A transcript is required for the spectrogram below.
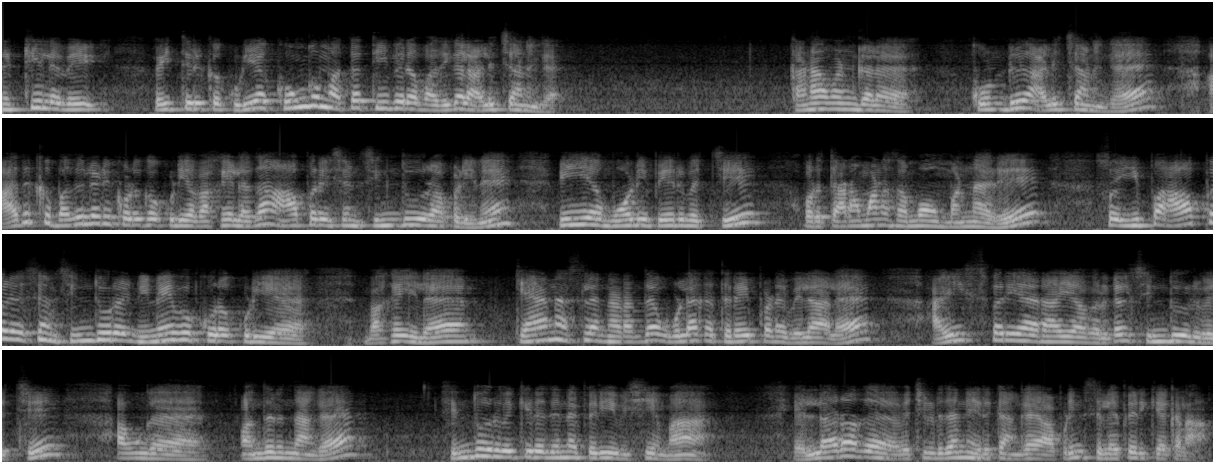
நெற்றியில் வை வைத்திருக்கக்கூடிய குங்குமத்தை தீவிரவாதிகள் அழிச்சானுங்க. கணவன்களை கொண்டு அழிச்சானுங்க. அதுக்கு பதிலடி கொடுக்கக்கூடிய வகையில் தான் ஆப்ரேஷன் சிந்தூர் அப்படின்னு பிஏ மோடி பேர் வச்சு ஒரு தரமான சம்பவம் பண்ணார். ஸோ இப்போ ஆப்ரேஷன் சிந்தூரை நினைவு கூறக்கூடிய வகையில் கேனஸில் நடந்த உலக திரைப்பட விழாவில் ஐஸ்வர்யா ராய் அவர்கள் சிந்தூர் வச்சு அவங்க வந்திருந்தாங்க. சிந்தூர் வைக்கிறது என்ன பெரிய விஷயமா? எல்லாரும் அதை வச்சுக்கிட்டு தானே இருக்காங்க அப்படின்னு சில பேர் கேட்கலாம்.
